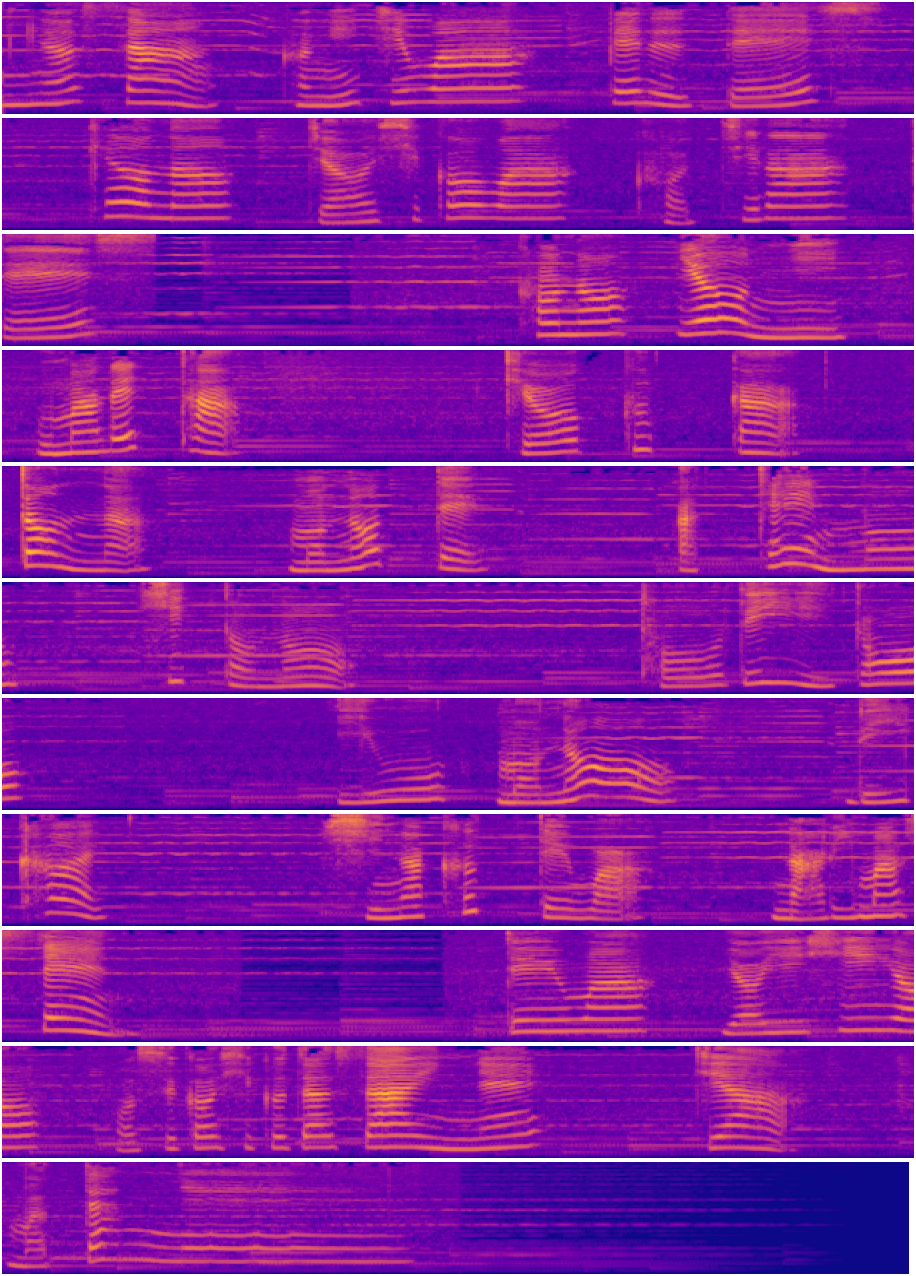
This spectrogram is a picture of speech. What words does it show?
皆さん、こんにちは。ベルです。今日の上司語はこちらです。このように生まれた記憶がどんなものであっても人の鳥というものを理解しなくてはなりません。では、良い日をお過ごしくださいね。じゃあ、またね。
